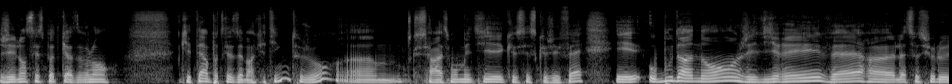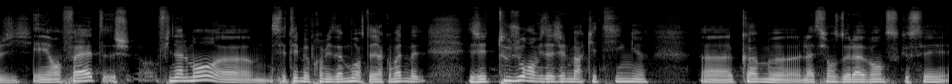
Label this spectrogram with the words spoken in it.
j'ai lancé ce podcast volant, qui était un podcast de marketing toujours, euh, parce que ça reste mon métier, que c'est ce que j'ai fait. Et au bout d'un an, j'ai viré vers euh, la sociologie. Et en fait, je- finalement, euh, c'était mes premiers amours. C'est-à-dire qu'en fait, j'ai toujours envisagé le marketing euh, comme la science de la vente, ce que c'est,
